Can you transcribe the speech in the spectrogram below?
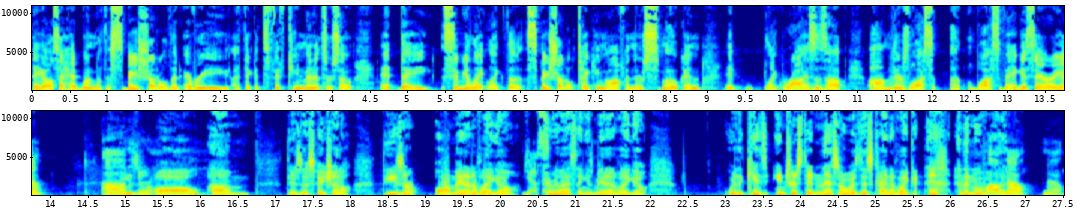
they also had one with a space shuttle that every, I think it's 15 minutes or so, it, they simulate like the space shuttle taking off and there's smoke and it like rises up. Um, there's Las, a Las Vegas area. Um, These are all, um, there's a space shuttle. These are all made out of Lego. Yes. Every last thing is made out of Lego. Were the kids interested in this or was this kind of like, eh, and then move on Oh, no, no.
